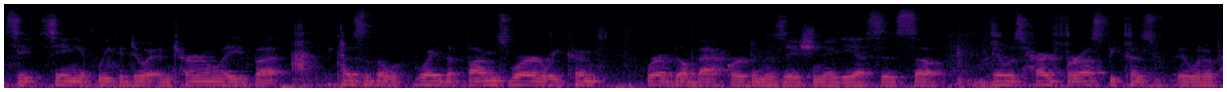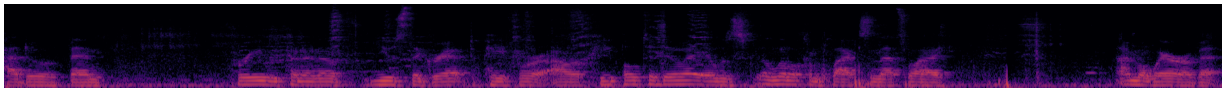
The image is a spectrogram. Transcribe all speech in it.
see, seeing if we could do it internally, but because of the way the funds were, we couldn't, we're a billback organization, ADS is, so it was hard for us because it would have had to have been free. We couldn't have used the grant to pay for our people to do it. It was a little complex and that's why I'm aware of it,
